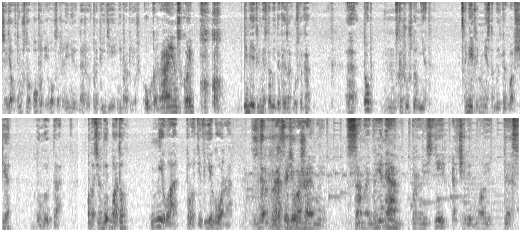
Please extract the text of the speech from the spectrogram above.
Все дело в том, что опыт его, к сожалению, даже в пропитии не пропьешь. Украинской имеет ли место быть такая закуска, как э, топ? Скажу, что нет. Имеет ли место быть как вообще? Думаю, да. У нас сейчас будет батл. Мила против Егора. Здравствуйте, уважаемые. Самое время провести очередной тест.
